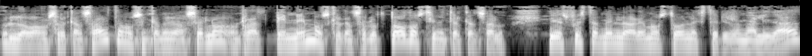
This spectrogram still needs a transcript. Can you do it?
¿Lo vamos a alcanzar? ¿Estamos en camino a hacerlo? Tenemos que alcanzarlo. Todos tienen que alcanzarlo. Y después también lo haremos todo en la exterioralidad.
